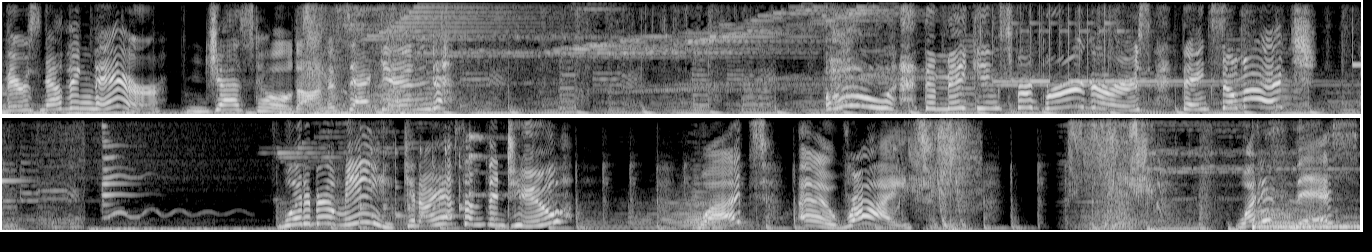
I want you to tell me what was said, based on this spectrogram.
There's nothing there. Just hold on a second. Oh! The makings for burgers! Thanks so much! What about me? Can I have something too? What? Oh, right. What is this?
